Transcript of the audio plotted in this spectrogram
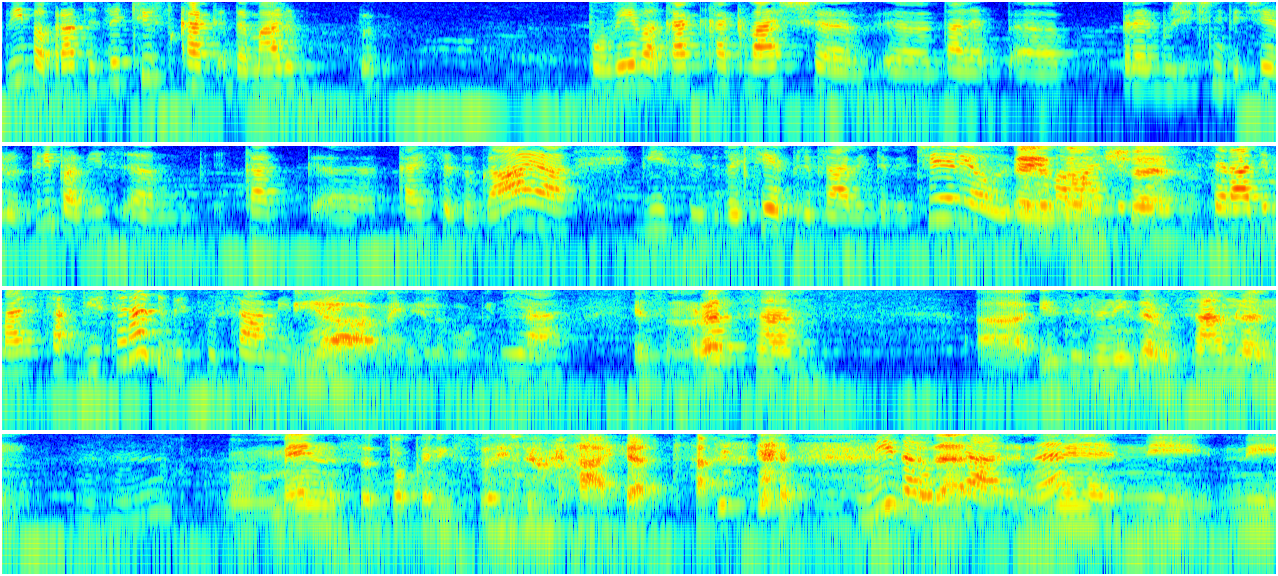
Vi pa pravite, zdaj čist kak, da malo eh, poveva, kak, kak vaš uh, tale uh, predbožični večer utri, pa vi, um, kak, uh, kaj se dogaja, vi si zvečer pripravite večerjo, oziroma še... ste radi malo, vi ste radi v bistvu sami. Ne? Ja, meni je lepo biti ja. sam. Jaz sem rad sam, uh, jaz nisem nikdar usamljen. Mhm. Meni se to, kar njih stvari dogaja. ni da včasih, ne? Ne, ni, ni.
